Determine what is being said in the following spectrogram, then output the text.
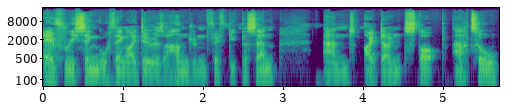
every single thing I do is 150 percent, and I don't stop at all.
